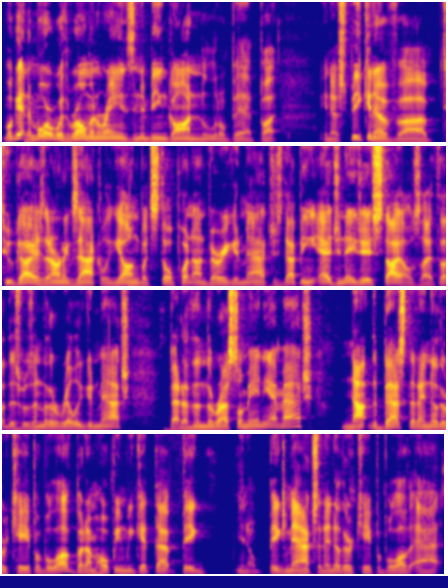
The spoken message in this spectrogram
we'll get into more with Roman Reigns and him being gone in a little bit, but. You know, speaking of uh, two guys that aren't exactly young but still putting on very good matches, that being Edge and AJ Styles. I thought this was another really good match, better than the WrestleMania match. Not the best that I know they're capable of, but I'm hoping we get that big, you know, big match that I know they're capable of at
